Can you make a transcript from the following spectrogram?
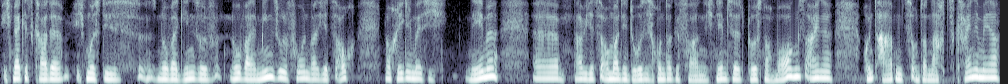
ich merke jetzt gerade, ich muss dieses Novalminsulfon, was ich jetzt auch noch regelmäßig nehme, äh, habe ich jetzt auch mal die Dosis runtergefahren. Ich nehme sie bloß noch morgens eine und abends und nachts keine mehr.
